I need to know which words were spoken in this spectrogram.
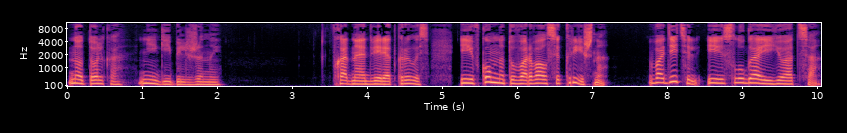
но только не гибель жены. Входная дверь открылась, и в комнату ворвался Кришна, водитель и слуга ее отца.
